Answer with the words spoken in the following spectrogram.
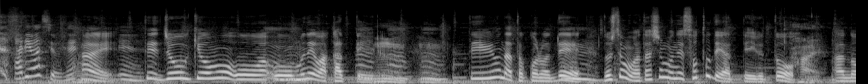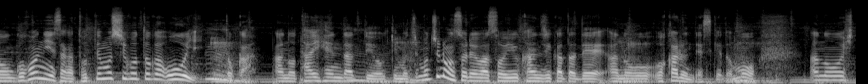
ありますよね。はい、うんで状況もおおおむね分かっている。うんうんっていうようなところで、うん。どうしても私もね外でやっていると、はい。あのご本人さんがとても仕事が多いとか、あの大変だっていうお気持ち、うんもちろんそれはそういう感じ方であの、分かるんですけども、あのひ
